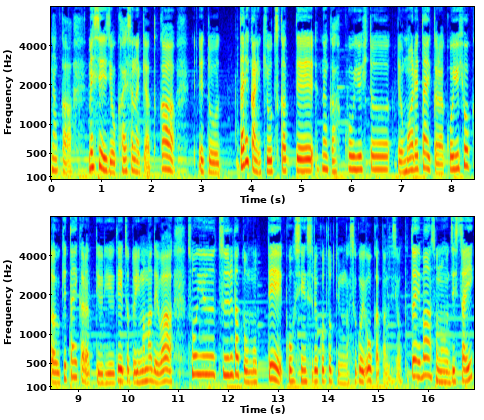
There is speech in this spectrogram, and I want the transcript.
なんかメッセージを返さなきゃとかえっと誰かに気を使ってなんかこういう人って思われたいからこういう評価を受けたいからっていう理由でちょっと今まではそういうツールだと思って更新することっていうのがすごい多かったんですよ。例えばその実際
